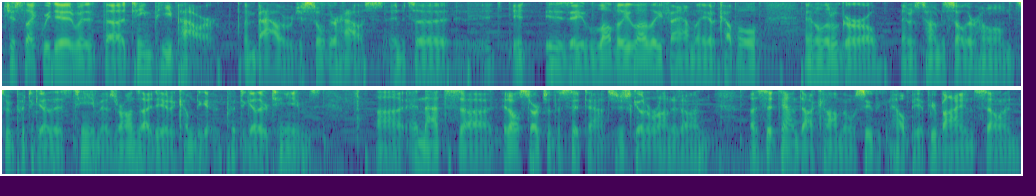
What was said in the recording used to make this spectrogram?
just like we did with uh, Team P Power and Bauer. We just sold their house, and it's a it, it it is a lovely, lovely family, a couple and a little girl. And it was time to sell their home, so we put together this team. It was Ron's idea to come together, put together teams, uh, and that's uh, it. All starts with a sit down. So just go to Ronadon, uh, sitdown.com, and we'll see if we can help you if you're buying, selling,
